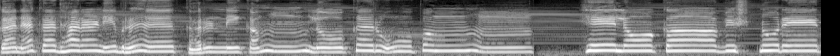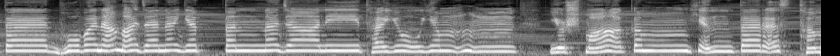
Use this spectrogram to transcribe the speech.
कनकधरणिभृत्कर्णिकं लोकरूपम् हे लोका विष्णुरेतद्भुवनमजनयत्तन्न जानीथ यूयं युष्माकं ह्यन्तरस्थं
